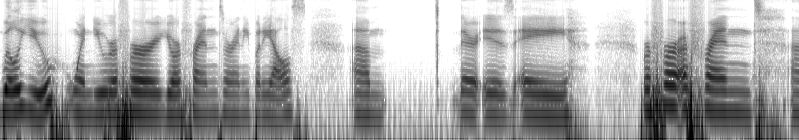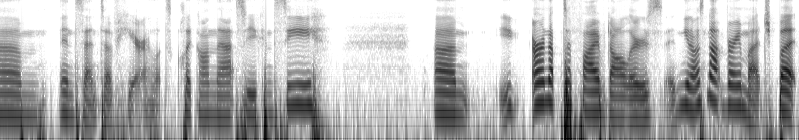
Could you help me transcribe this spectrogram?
will you when you refer your friends or anybody else. Um, there is a refer a friend um, incentive here. Let's click on that so you can see. Um, you earn up to $5. You know, it's not very much, but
